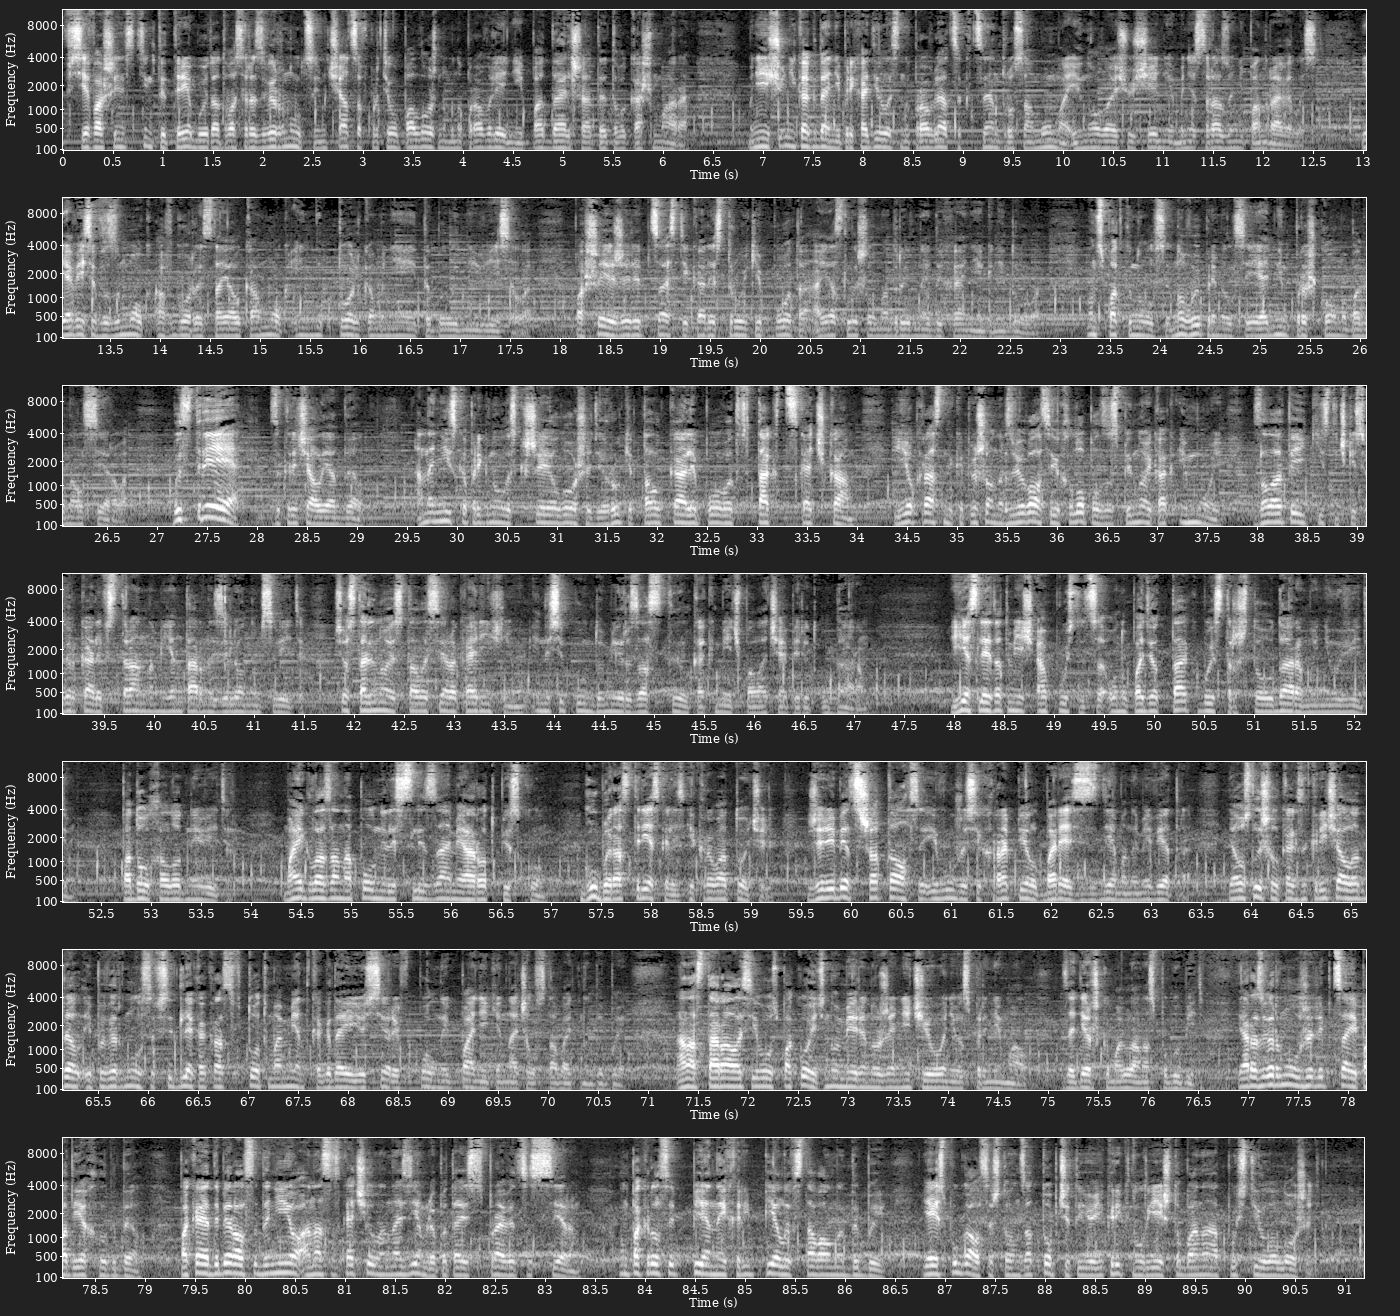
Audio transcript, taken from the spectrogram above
Все ваши инстинкты требуют от вас развернуться и мчаться в противоположном направлении, подальше от этого кошмара. Мне еще никогда не приходилось направляться к центру Самума, и новое ощущение мне сразу не понравилось. Я весь взмок, а в горле стоял комок, и не только мне это было не весело. По шее жеребца стекали струйки пота, а я слышал надрывное дыхание Гнедова. Он споткнулся, но выпрямился и одним прыжком обогнал Серого. «Быстрее!» – закричал я Дел. Она низко пригнулась к шее лошади, руки толкали повод в такт скачкам. Ее красный капюшон развивался и хлопал за спиной, как и мой. Золотые кисточки сверкали в странном янтарно-зеленом свете. Все остальное стало серо-коричневым, и на секунду мир застыл, как меч палача перед ударом. Если этот меч опустится, он упадет так быстро, что удара мы не увидим. Подул холодный ветер. Мои глаза наполнились слезами, а рот песком. Губы растрескались и кровоточили. Жеребец шатался и в ужасе храпел, борясь с демонами ветра. Я услышал, как закричала Дел и повернулся в седле как раз в тот момент, когда ее серый в полной панике начал вставать на дыбы. Она старалась его успокоить, но Мерин уже ничего не воспринимал. Задержка могла нас погубить. Я развернул жеребца и подъехал к Дел. Пока я добирался до нее, она соскочила на землю, пытаясь справиться с Серым. Он покрылся пеной, хрипел и вставал на дыбы. Я испугался, что он затопчет ее и крикнул ей, чтобы она отпустила лошадь.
